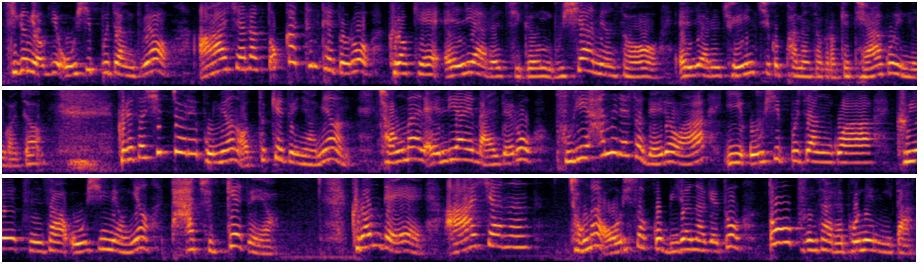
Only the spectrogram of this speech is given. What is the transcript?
지금 여기 50부장도요, 아하시아랑 똑같은 태도로 그렇게 엘리야를 지금 무시하면서 엘리야를 죄인 취급하면서 그렇게 대하고 있는 거죠. 그래서 10절에 보면 어떻게 되냐면 정말 엘리야의 말대로 불이 하늘에서 내려와 이 50부장과 그의 군사 50명이요, 다 죽게 돼요. 그런데 아하시아는 정말 어리석고 미련하게도 또 군사를 보냅니다.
